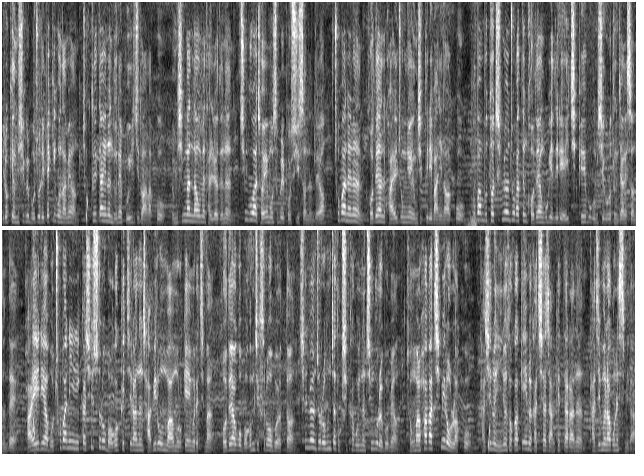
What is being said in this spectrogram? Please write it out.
이렇게 음식을 모조리 뺏기고 나면 적들 따위는 눈에 보이지도 않았고 음식만 나오면 달려드는 친구와 저의 모습을 볼 수 있었는데요. 초반에는 거대한 과일 종류의 음식들이 많이 나왔고 후반부터 칠면조 같은 거대한 고기들이 HP 회복 음식으로 등장했었는데 과일이야 뭐 초반이니까 실수로 먹었겠지라는 자비로운 마음으로 게임을 했지만 거대하고 먹음직스러워 보였던 칠면조를 혼자 독식하고 있는 친구를 보면 정말 화가 치밀어 올랐고 다시는 이 녀석과 게임을 같이 하지 않겠다라는 다짐을 하곤 했습니다.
